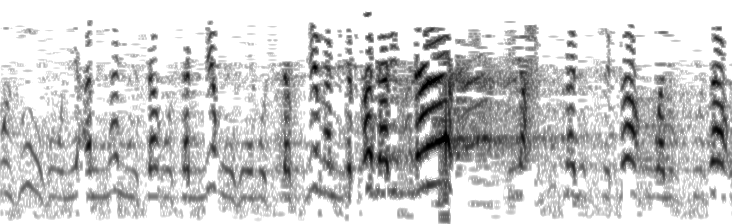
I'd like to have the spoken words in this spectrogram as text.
خذوه لأنني سأسلمه مستسلما لقدر الله ليحدث الاصطفاء والابتداء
